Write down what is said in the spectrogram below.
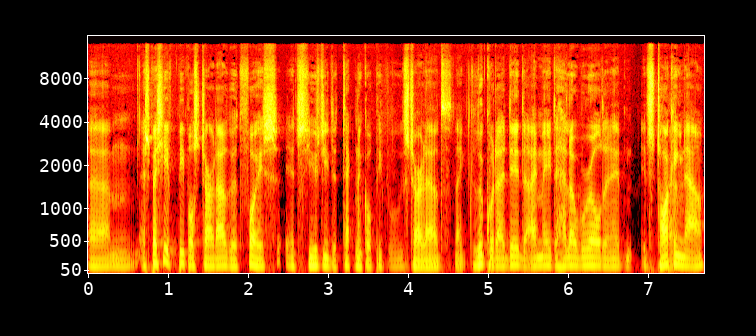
um, especially if people start out with voice, it's usually the technical people who start out like, "Look what I did! I made the hello world, and it, it's talking now."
